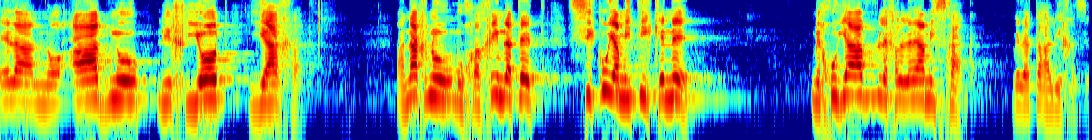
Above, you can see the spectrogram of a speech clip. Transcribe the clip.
אלא נועדנו לחיות יחד. אנחנו מוכרחים לתת סיכוי אמיתי, כנה, מחויב לכללי המשחק ולתהליך הזה.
